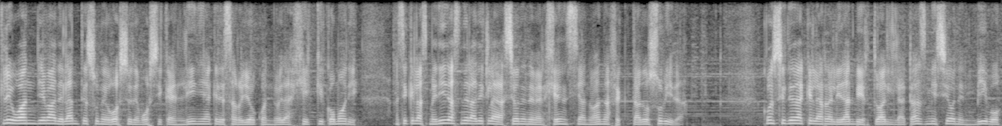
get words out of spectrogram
Clewan lleva adelante su negocio de música en línea que desarrolló cuando era hikikomori, así que las medidas de la declaración en emergencia no han afectado su vida. Considera que la realidad virtual y la transmisión en vivo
